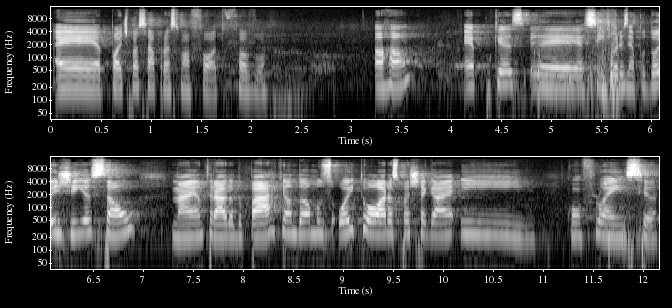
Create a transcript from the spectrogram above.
É, pode passar a próxima foto, por favor. Uhum. É porque, é, assim, por exemplo, dois dias são na entrada do parque, andamos oito horas para chegar em Confluência.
